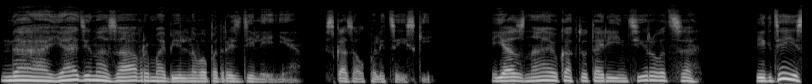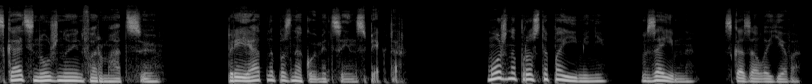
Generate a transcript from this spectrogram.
«Да, я динозавр мобильного подразделения», — сказал полицейский. «Я знаю, как тут ориентироваться и где искать нужную информацию. Приятно познакомиться, инспектор». Можно просто по имени. Взаимно», — сказала Ева.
